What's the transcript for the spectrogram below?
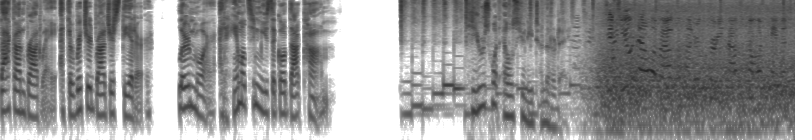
back on Broadway at the Richard Rodgers Theater. Learn more at hamiltonmusical.com. Here's what else you need to know today. Did you know about the $130,000 payment to Stormy Daniels?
